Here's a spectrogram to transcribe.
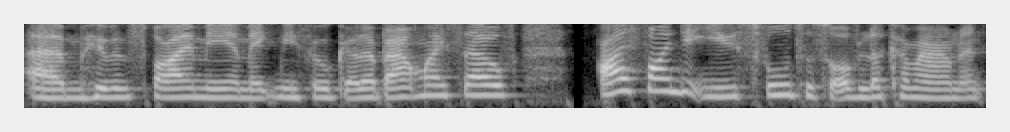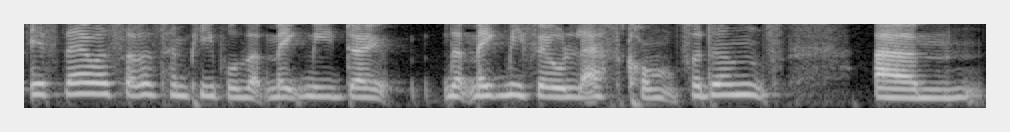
um, who inspire me and make me feel good about myself. I find it useful to sort of look around and if there are certain people that make me don't that make me feel less confident, um,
